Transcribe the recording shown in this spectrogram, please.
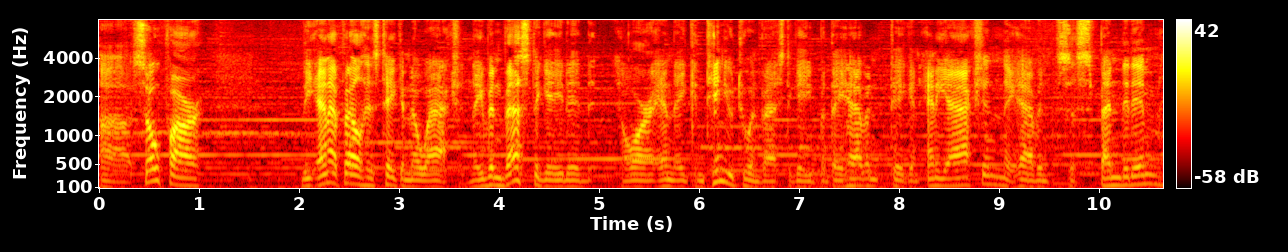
uh, so far, the NFL has taken no action. They've investigated, or and they continue to investigate, but they haven't taken any action. They haven't suspended him.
